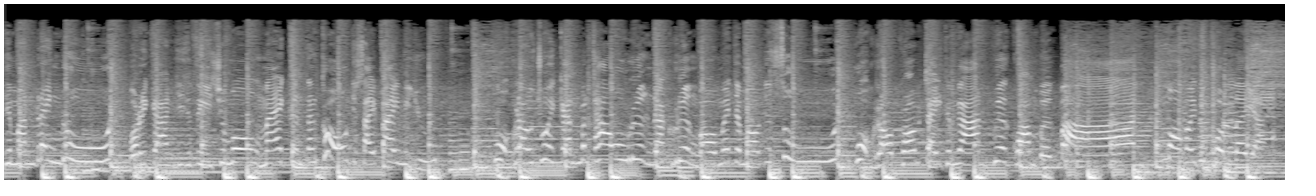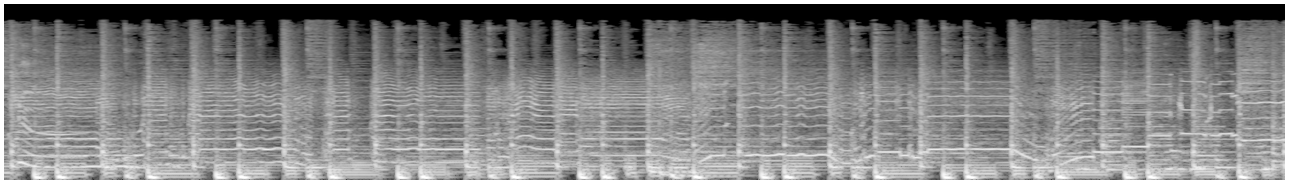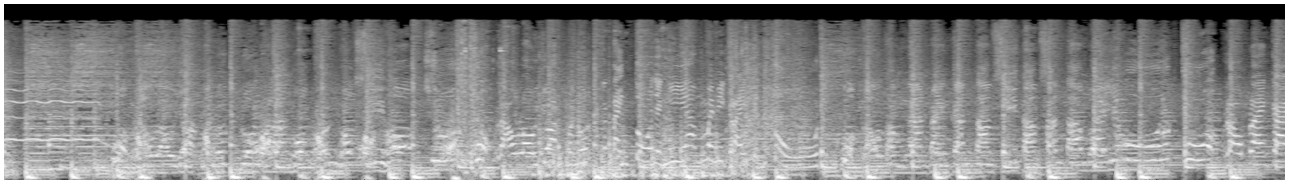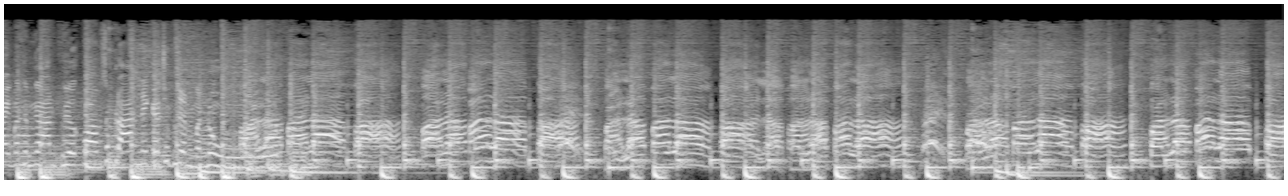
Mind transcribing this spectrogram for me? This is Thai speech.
ที่มันเร่งรูดบริการ 24 ชั่วโมง แม้เกินทั้งโค้งจะใส่ไปไม่อยู่ พวกเราช่วยกันบรรเทาเรื่องหนักเรื่องเบาแม้จะเมาจะสูดพวกเราพร้อมใจทำงานเพื่อความเบิกบานมองไปทุกคนเลยอะ พวกเราเรายอดมนุษย์ก็แต่งตัวอย่างเงี้ยไม่มีใครเป็นตูดพวกเราทำงานแบ่งกันตามสีตามสันตามวัยวุฒิพวกเราแปลงกายมาทำงานเพื่อความสำราญในการช่วยเพื่อนมนุษย์ปาลาปาลาปาปาลาปาลาปาปาลาปาลาปาลาปาลาปาลาปาลาปาลาปาปาลาปาลาปา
